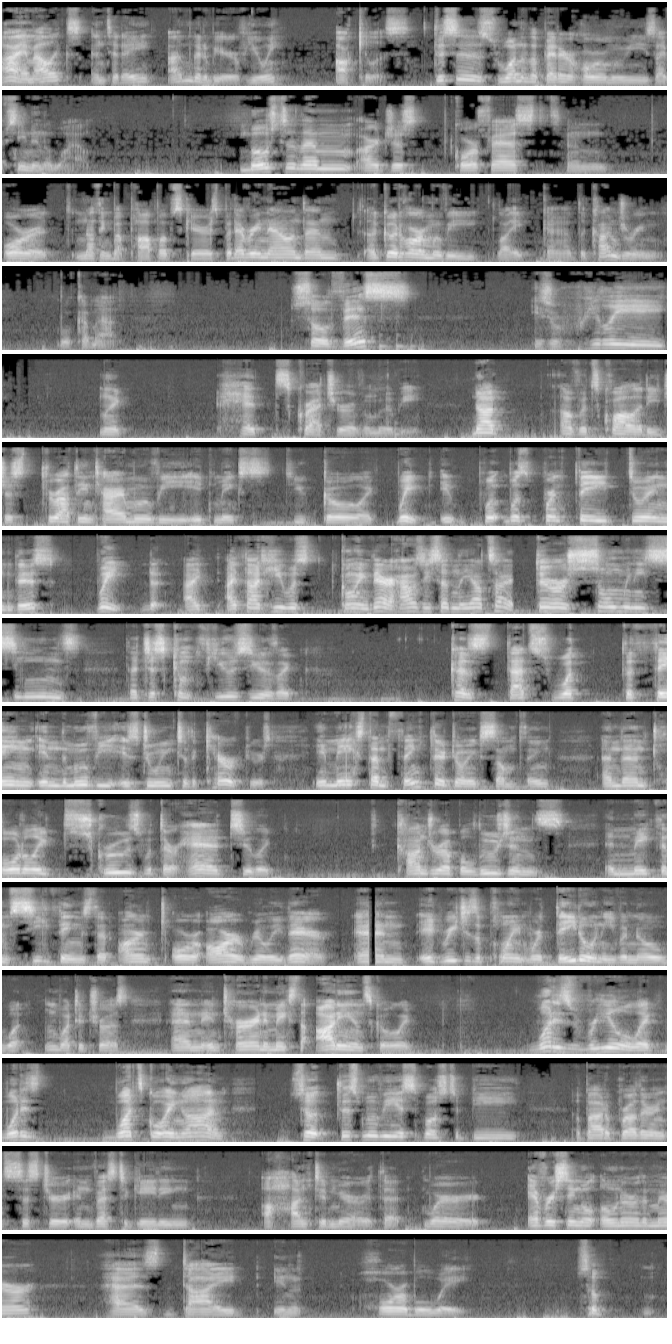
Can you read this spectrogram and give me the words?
Hi, I'm Alex, and today I'm going to be reviewing Oculus. This is one of the better horror movies I've seen in a while. Most of them are just gore fest and or nothing but pop-up scares, but every now and then a good horror movie like uh, The Conjuring will come out. So this is a really like head scratcher of a movie. Not of its quality, just throughout the entire movie, it makes you go like, wait, it was weren't they doing this? Wait, I I thought he was going there. How is he suddenly outside? There are so many scenes that just confuse you, like, because that's what the thing in the movie is doing to the characters. It makes them think they're doing something, and then totally screws with their head to like conjure up illusions and make them see things that aren't or are really there. And it reaches a point where they don't even know what what to trust, and in turn, it makes the audience go like, "What is real? Like, what is what's going on?" So this movie is supposed to be about a brother and sister investigating a haunted mirror that where every single owner of the mirror has died in a horrible way. So,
